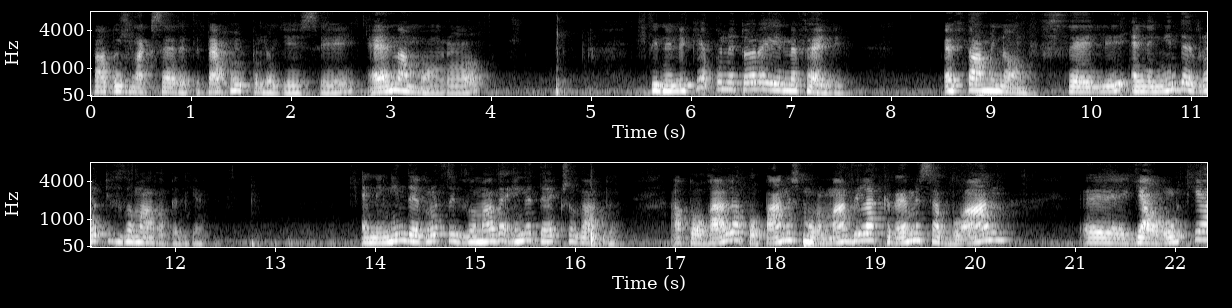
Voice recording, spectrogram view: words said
Πάντως να ξέρετε, τα έχω υπολογίσει, ένα μωρό, στην ηλικία που είναι τώρα η Νεφέλη, 7 μηνών, θέλει 90 ευρώ τη βδομάδα, παιδιά. 90 ευρώ τη εβδομάδα είναι τα έξοδά του. Από γάλα, από πάνες, μορομάντιλα, κρέμες, σαμπουάν, ε, γιαούρτια,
